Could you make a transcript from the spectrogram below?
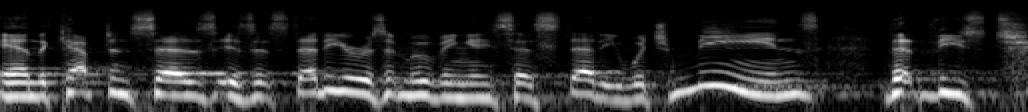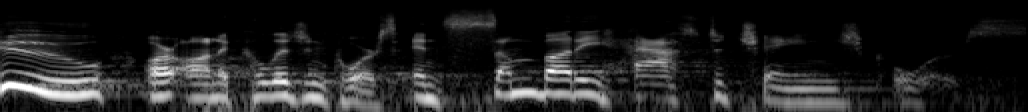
And the captain says, Is it steady or is it moving? And he says, Steady, which means that these two are on a collision course and somebody has to change course.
